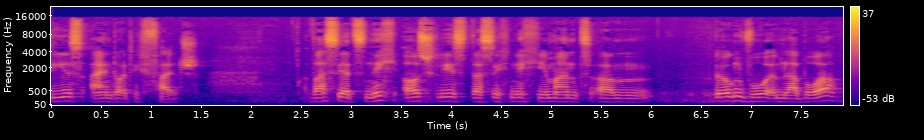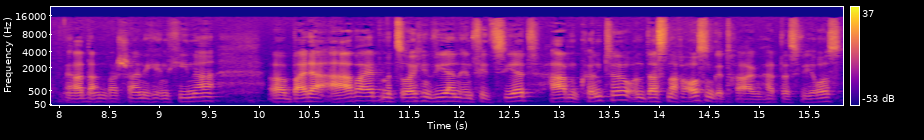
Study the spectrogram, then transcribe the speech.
die ist eindeutig falsch. Was jetzt nicht ausschließt, dass sich nicht jemand ähm, irgendwo im Labor, ja, dann wahrscheinlich in China, äh, bei der Arbeit mit solchen Viren infiziert haben könnte und das nach außen getragen hat, das Virus.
